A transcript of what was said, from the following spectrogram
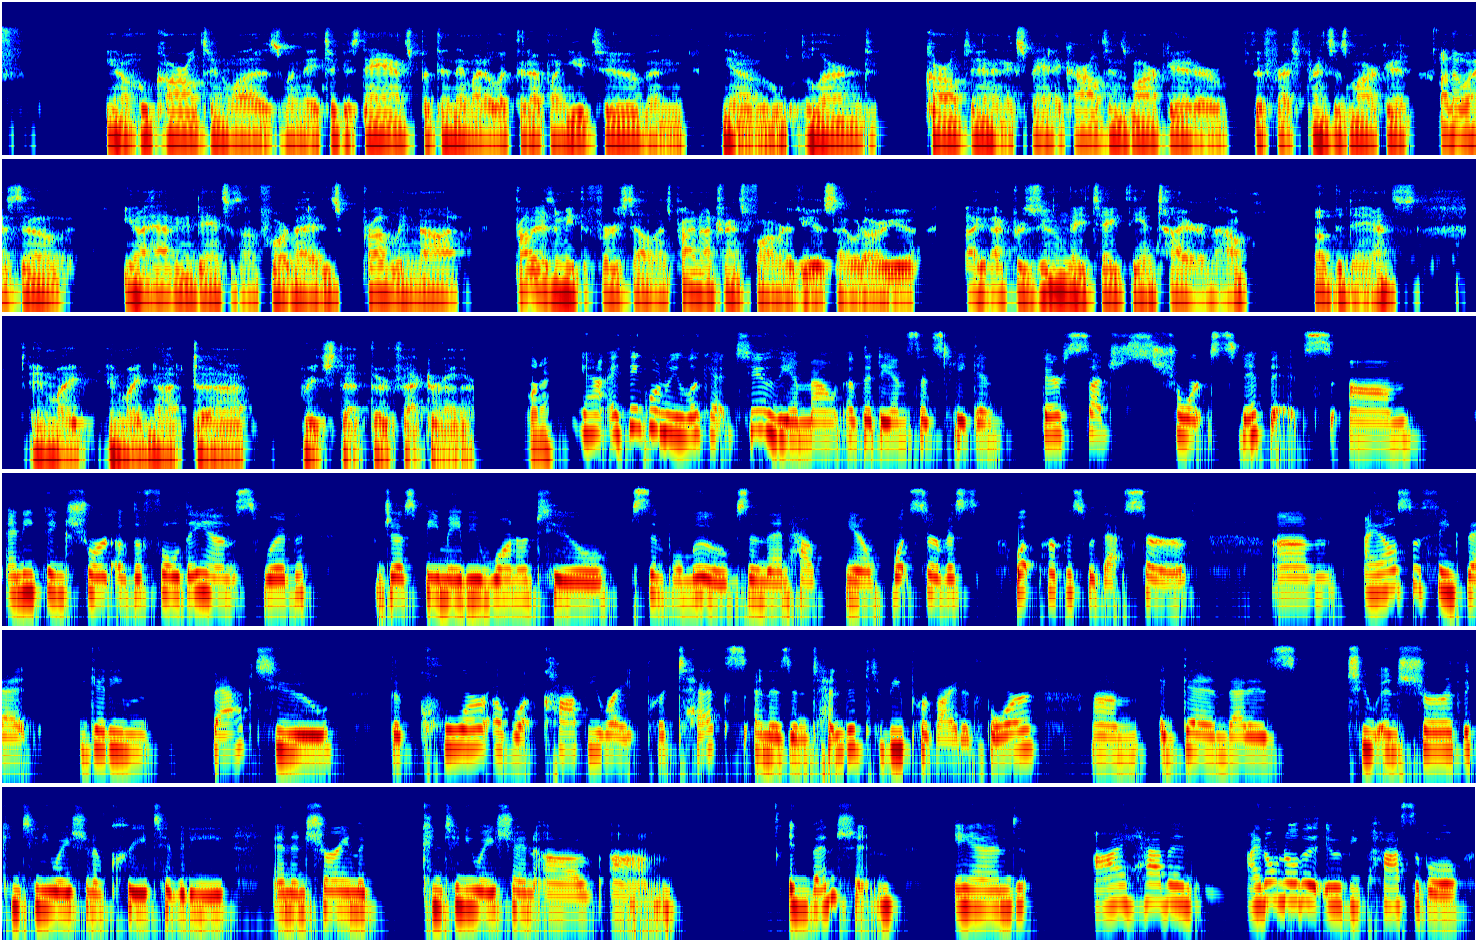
you know who Carlton was when they took his dance, but then they might have looked it up on YouTube and you know learned Carlton and expanded Carlton's market or the Fresh Prince's market. Otherwise, though, you know having the dances on Fortnite is probably not probably doesn't meet the first element. It's probably not transformative use. I would argue. I, I presume they take the entire amount of the dance. It might it might not uh, reach that third factor either. Yeah, I think when we look at too the amount of the dance that's taken, they're such short snippets. Um, anything short of the full dance would just be maybe one or two simple moves and then how you know what service what purpose would that serve um, i also think that getting back to the core of what copyright protects and is intended to be provided for um, again that is to ensure the continuation of creativity and ensuring the continuation of um, invention. And I haven't, I don't know that it would be possible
